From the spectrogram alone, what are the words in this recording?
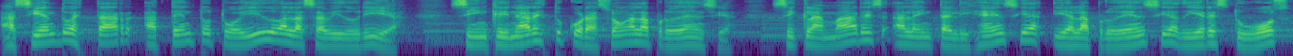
haciendo estar atento tu oído a la sabiduría, si inclinares tu corazón a la prudencia, si clamares a la inteligencia y a la prudencia dieres tu voz,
